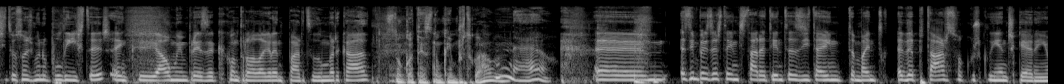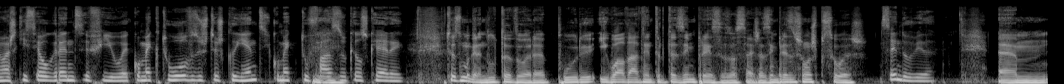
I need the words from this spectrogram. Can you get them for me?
situações monopolistas em que há uma empresa que controla grande parte do mercado. Isso não acontece nunca em Portugal? Não. Ah, as empresas têm de estar atentas e têm também de adaptar-se ao que os clientes querem. Eu acho que isso é o grande desafio: é como é que tu ouves os teus clientes e como é que tu fazes o que eles querem. Tu és uma grande lutadora por igualdade entre as empresas, ou seja, as empresas são as pessoas. Sem dúvida. Um,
